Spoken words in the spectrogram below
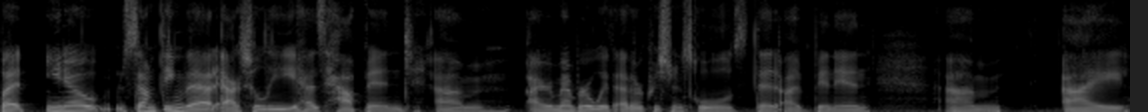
but you know something that actually has happened. Um, I remember with other Christian schools that I've been in, um, I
